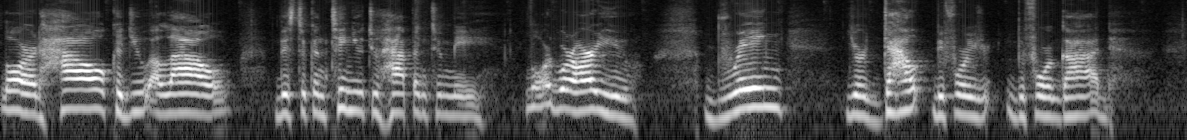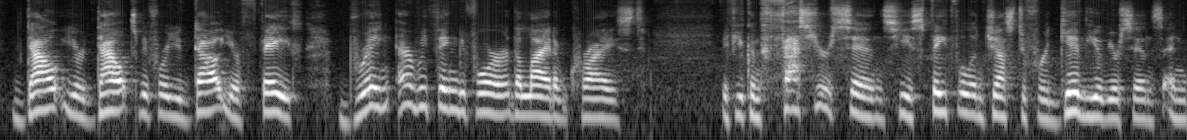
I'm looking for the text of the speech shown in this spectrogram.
Lord, how could you allow this to continue to happen to me? Lord, where are you? Bring your doubt before, before God. Doubt your doubts before you doubt your faith. Bring everything before the light of Christ. If you confess your sins, He is faithful and just to forgive you of your sins and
